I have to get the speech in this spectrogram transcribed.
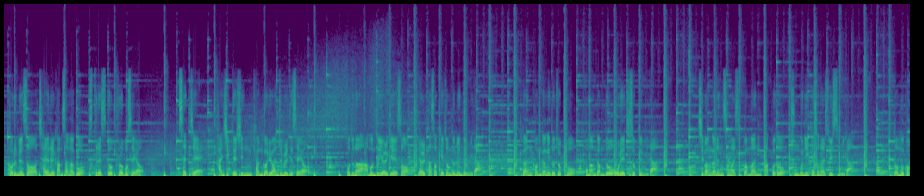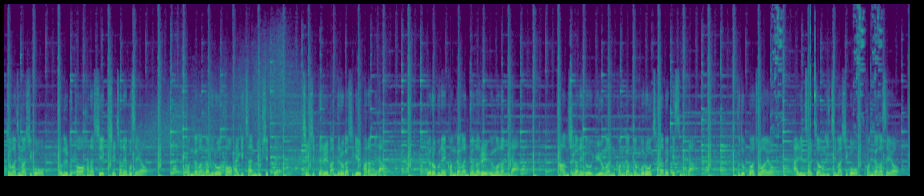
걸으면서 자연을 감상하고 스트레스도 풀어보세요. 셋째, 간식 대신 견과류 한 줌을 드세요. 호두나 아몬드 10개에서 15개 정도면 됩니다. 간 건강에도 좋고 포만감도 오래 지속됩니다. 지방간은 생활 습관만 바꿔도 충분히 개선할 수 있습니다. 너무 걱정하지 마시고 오늘부터 하나씩 실천해 보세요. 건강한 간으로 더 활기찬 60대, 70대를 만들어 가시길 바랍니다. 여러분의 건강한 변화를 응원합니다. 다음 시간에도 유용한 건강 정보로 찾아뵙겠습니다. 구독과 좋아요, 알림 설정 잊지 마시고 건강하세요.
